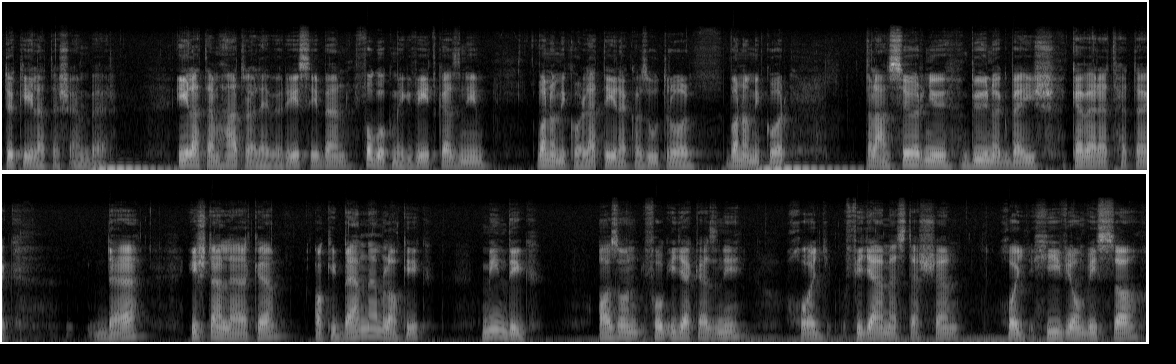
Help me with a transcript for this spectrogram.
tökéletes ember. Életem hátralévő részében fogok még vétkezni, van, amikor letérek az útról, van, amikor talán szörnyű bűnökbe is keveredhetek, de Isten lelke, aki bennem lakik, mindig azon fog igyekezni, hogy figyelmeztessen, hogy hívjon vissza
